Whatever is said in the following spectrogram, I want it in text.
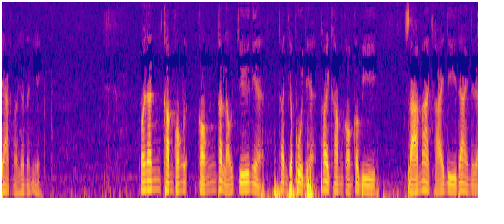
ยากหน่อยเท่านั้นเอง เพราะนั้นคำของของท่านเหลาจื้อเนี่ยท่านก็พูดเนี่ยถ้อยคำของกวีสามารถขายดีได้ในต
